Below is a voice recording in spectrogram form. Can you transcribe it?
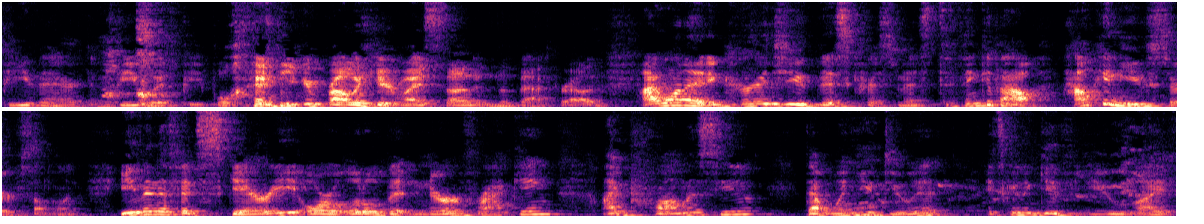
be there and be with people. And you can probably hear my son in the background. I want to encourage you this Christmas to think about how can you serve someone? Even if it's scary or a little bit nerve-wracking, I promise you that when you do it, it's going to give you life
